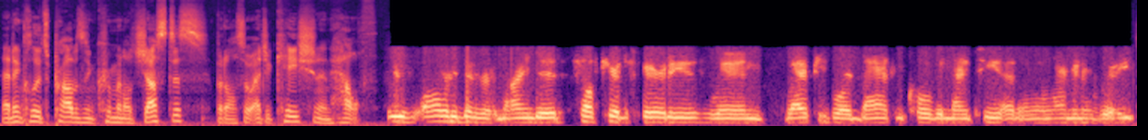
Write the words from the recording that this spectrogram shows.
That includes problems in criminal justice, but also education and health. We've already been reminded healthcare disparities when black people are dying from COVID 19 at an alarming rate.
